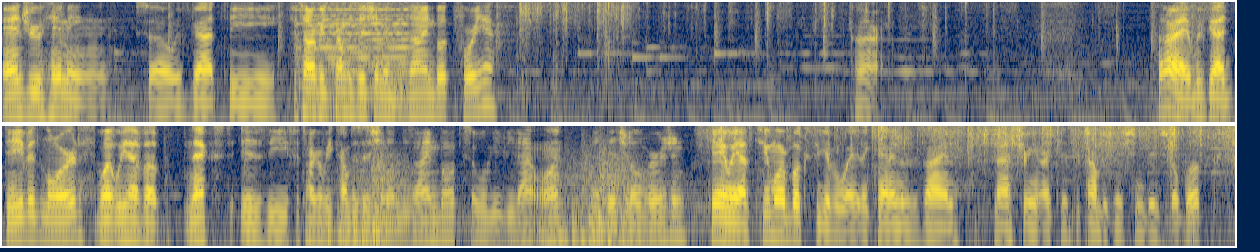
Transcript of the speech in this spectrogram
Andrew Hemming. So we've got the photography composition and design book for you. Alright. Alright, we've got David Lord. What we have up next is the photography composition and design book, so we'll give you that one, the digital version. Okay, we have two more books to give away. The Canon of Design Mastering Artistic Composition digital books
